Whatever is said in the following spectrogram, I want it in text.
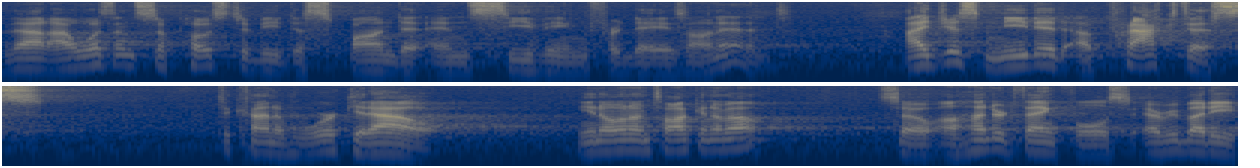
that I wasn't supposed to be despondent and seething for days on end. I just needed a practice to kind of work it out. You know what I'm talking about? So, 100 thankfuls. Everybody,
